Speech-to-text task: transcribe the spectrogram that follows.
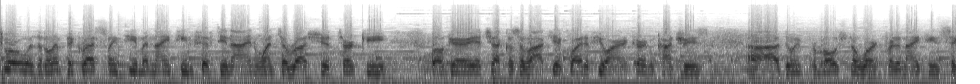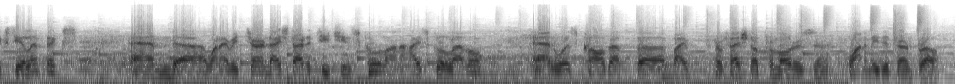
tour with an Olympic wrestling team in 1959, went to Russia, Turkey, Bulgaria, Czechoslovakia, quite a few Iron Curtain countries, uh, doing promotional work for the 1960 Olympics. And uh, when I returned, I started teaching school on a high school level and was called up uh, by professional promoters who wanted me to turn pro.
